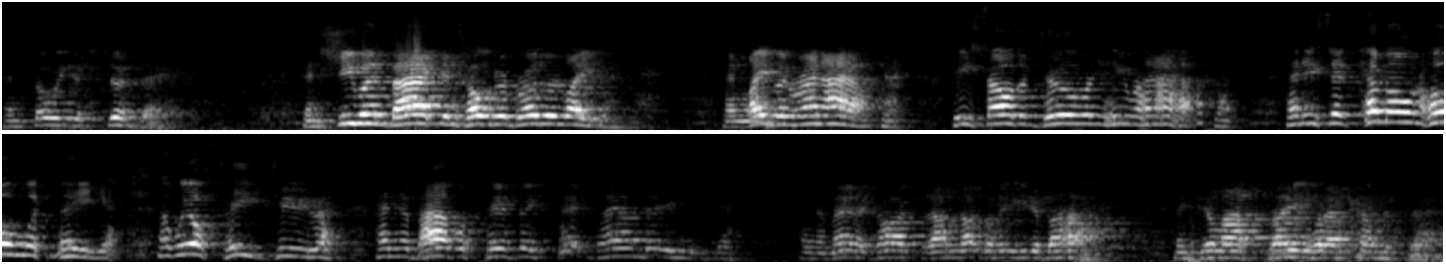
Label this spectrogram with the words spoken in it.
And so we just stood there. And she went back and told her brother Laban. And Laban ran out. He saw the jewelry and he ran out. And he said, Come on home with me. We'll feed you. And the Bible said they sat down to eat. And the man of God said, I'm not going to eat a bite until I say what I come to say.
